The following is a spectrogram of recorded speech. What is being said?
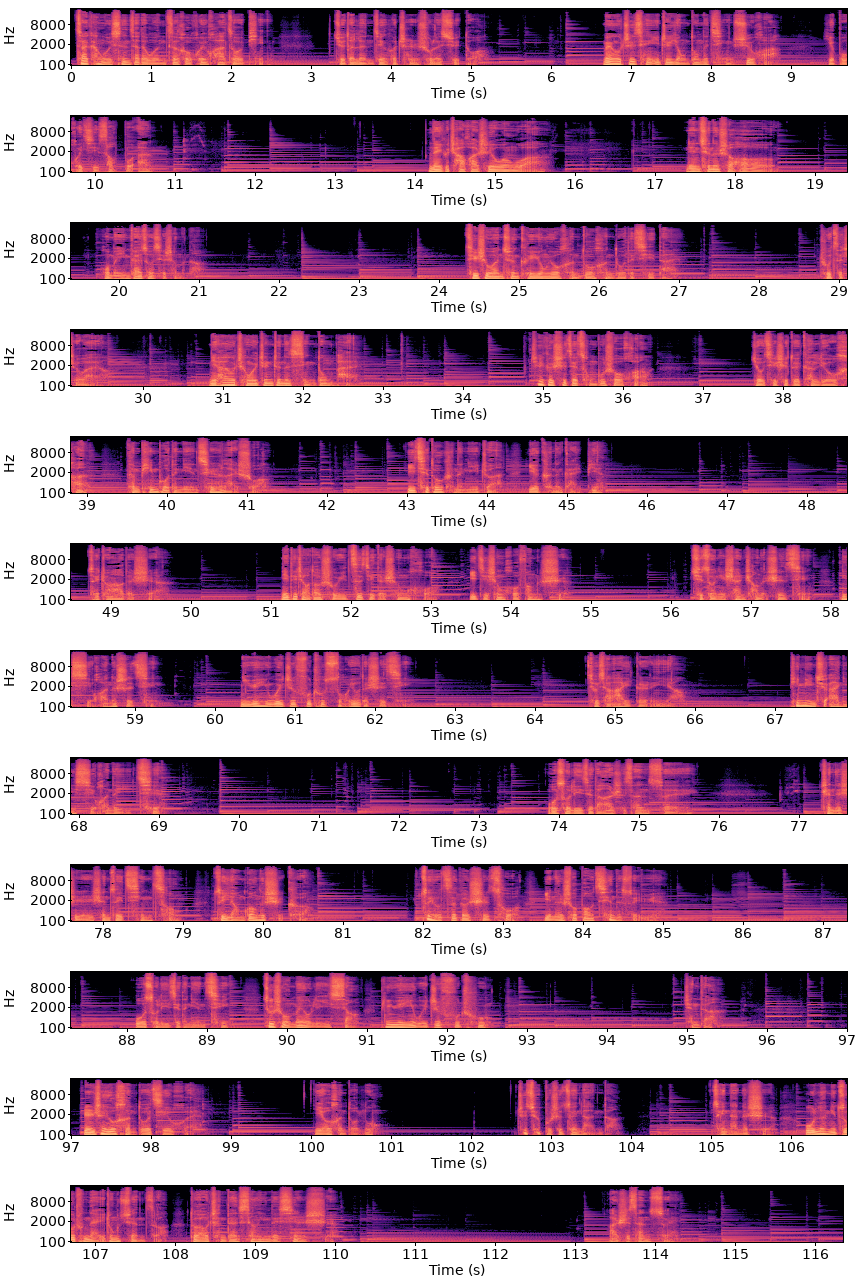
再看我现在的文字和绘画作品，觉得冷静和成熟了许多。没有之前一直涌动的情绪化，也不会急躁不安。那个插画师又问我：“年轻的时候，我们应该做些什么呢？”其实完全可以拥有很多很多的期待。除此之外啊。你还要成为真正的行动派。这个世界从不说谎，尤其是对肯流汗、肯拼搏的年轻人来说，一切都可能逆转，也可能改变。最重要的是，你得找到属于自己的生活以及生活方式，去做你擅长的事情，你喜欢的事情。你愿意为之付出所有的事情，就像爱一个人一样，拼命去爱你喜欢的一切。我所理解的二十三岁，真的是人生最轻松、最阳光的时刻，最有资格试错也能说抱歉的岁月。我所理解的年轻。就是我们有理想，并愿意为之付出。真的，人生有很多机会，也有很多路，这却不是最难的。最难的是，无论你做出哪一种选择，都要承担相应的现实。二十三岁，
